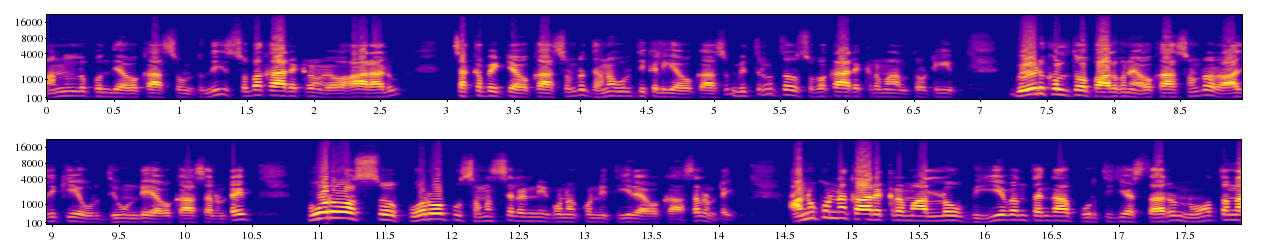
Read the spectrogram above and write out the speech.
మన్నలు పొందే అవకాశం ఉంటుంది. శుభ కార్యక్రమ వ్యవహారాలు చక్కబెట్టే అవకాశం ఉంటుంది ధనవృద్ధి కలిగే అవకాశం మిత్రులతో శుభ కార్యక్రమాలతోటి వేడుకలతో పాల్గొనే అవకాశం రాజకీయ వృద్ధి ఉండే అవకాశాలు ఉంటాయి పూర్వస్సు పూర్వపు సమస్యలన్నీ కూడా కొన్ని తీరే అవకాశాలు ఉంటాయి అనుకున్న కార్యక్రమాల్లో విజయవంతంగా పూర్తి చేస్తారు. నూతన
